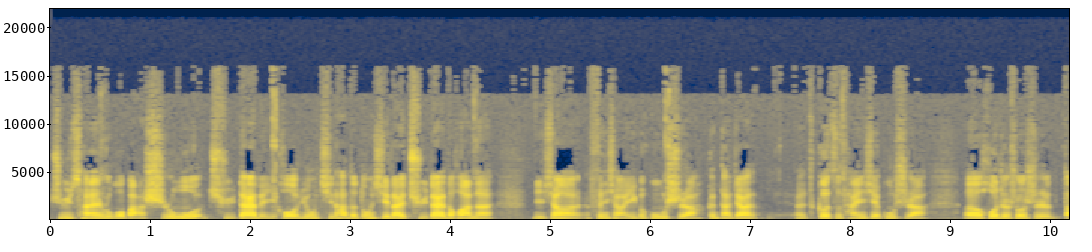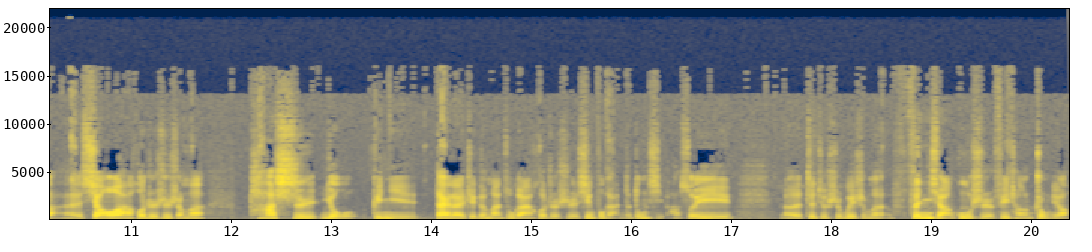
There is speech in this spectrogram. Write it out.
聚餐如果把食物取代了以后，用其他的东西来取代的话呢？你像分享一个故事啊，跟大家呃各自谈一些故事啊，呃或者说是大笑啊，或者是什么，它是有给你带来这个满足感或者是幸福感的东西啊，所以呃这就是为什么分享故事非常重要。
